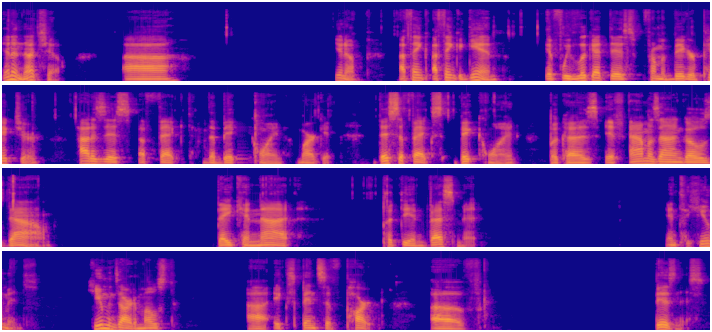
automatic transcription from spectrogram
in a nutshell. Uh, you know, I think I think again, if we look at this from a bigger picture, how does this affect the Bitcoin market? This affects Bitcoin because if Amazon goes down, they cannot put the investment into humans. Humans are the most uh, expensive part of business.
